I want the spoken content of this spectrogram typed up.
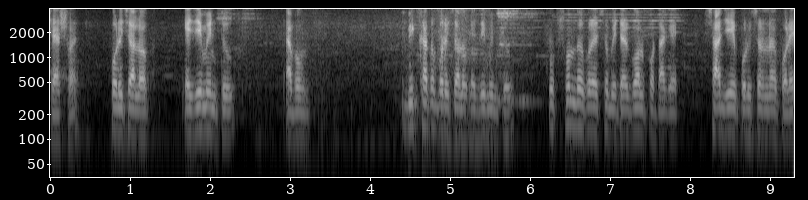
শেষ হয়। পরিচালক এজিমিন্টু এবং বিখ্যাত পরিচালক এজিমিন্টু খুব সুন্দর করে ছবিটার গল্পটাকে সাজিয়ে পরিচালনা করে।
